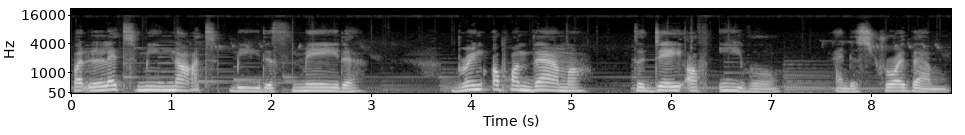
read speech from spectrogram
but let me not be dismayed. Bring upon them the day of evil and destroy them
